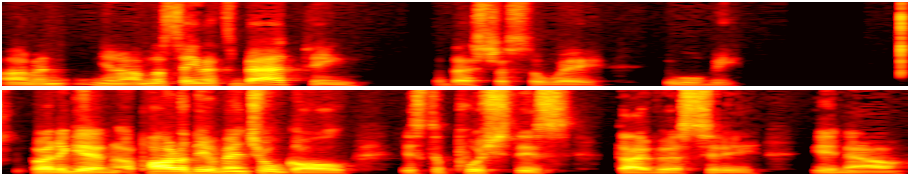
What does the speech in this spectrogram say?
Um, and you know, I'm not saying that's a bad thing, but that's just the way it will be. But again, a part of the eventual goal is to push this diversity in our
